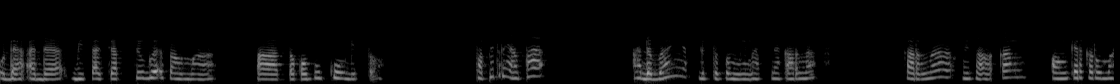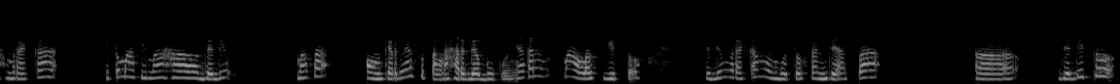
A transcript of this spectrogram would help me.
udah ada bisa chat juga sama uh, toko buku gitu. Tapi ternyata ada banyak gitu peminatnya karena karena misalkan ongkir ke rumah mereka itu masih mahal jadi masa ongkirnya setengah harga bukunya kan males gitu jadi mereka membutuhkan jasa uh, jadi tuh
